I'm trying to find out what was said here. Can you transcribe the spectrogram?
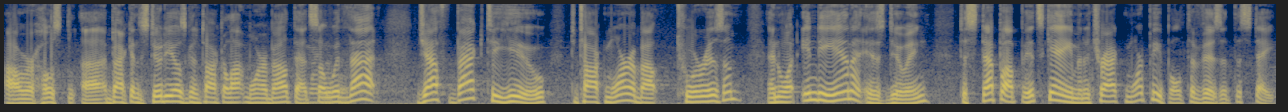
Our host uh, back in the studio is going to talk a lot more about that. Wonderful. So, with that, Jeff, back to you to talk more about tourism and what Indiana is doing to step up its game and attract more people to visit the state.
